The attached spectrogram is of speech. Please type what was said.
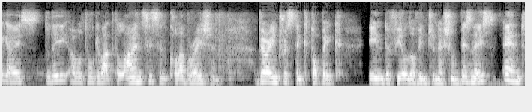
guys, today I will talk about alliances and collaboration. A very interesting topic in the field of international business and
